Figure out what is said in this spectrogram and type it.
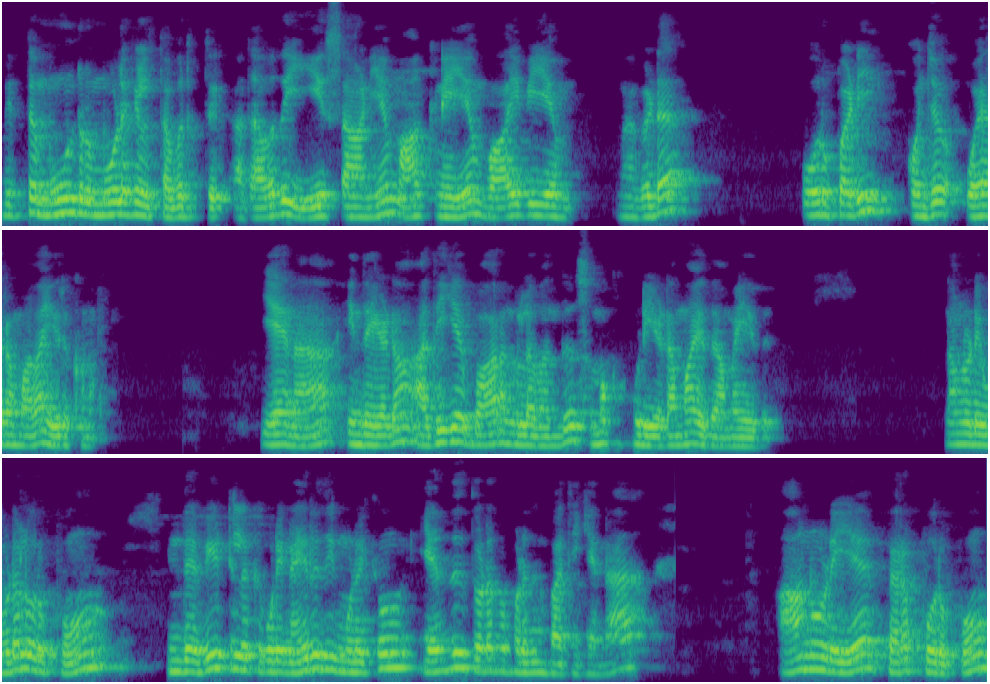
மித்த மூன்று மூலைகள் தவிர்த்து அதாவது ஈசானியம் ஆக்னேயம் வாய்வியம் விட ஒரு படி கொஞ்சம் உயரமாக தான் இருக்கணும். ஏன்னா இந்த இடம் அதிக பாரங்களை வந்து சுமக்கக்கூடிய இடமா இது அமையுது. நம்மளுடைய உடல் உறுப்பும் இந்த வீட்டில் இருக்கக்கூடிய நைருதி மூளைக்கும் எது தொடர்புப்படுதுன்னு பார்த்தீங்கன்னா ஆணுடைய பிறப்புறுப்பும்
